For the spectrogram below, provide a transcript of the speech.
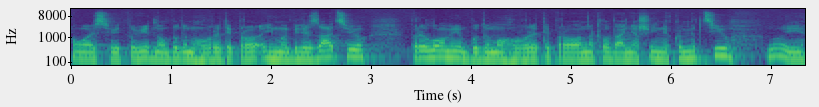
Ось відповідно будемо говорити про імобілізацію переломів, будемо говорити про накладання шийних комірців. Ну і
